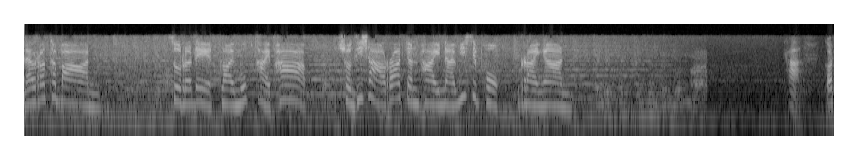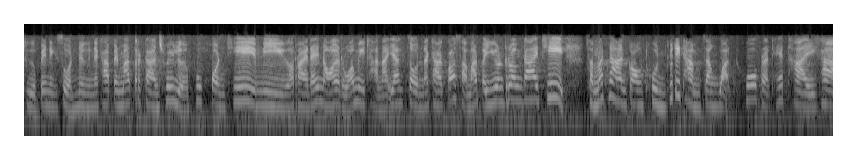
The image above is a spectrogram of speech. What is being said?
และรัฐบาล สุรเดชพลอยมุกถ่ายภาพ ชนทิชารอดกันภัยนาว26รายงานค่ะ ก็ถือเป็นอีกส่วนหนึ่งนะคะ เป็นมาตรการช่วยเหลือผู้คนที่มีรายได้น้อย หรือว่ามีฐานะยากจนนะคะ ก็สามารถไปยื่นเรื่องได้ที่สำนักงานกองทุนยุติธรรมจังหวัดทั่วประเทศไทยค่ะ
